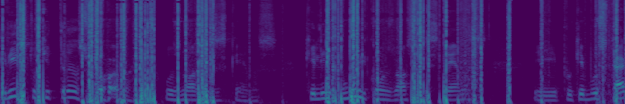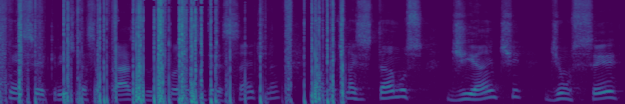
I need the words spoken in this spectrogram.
Cristo que transforma os nossos esquemas, que ele com os nossos sistemas e porque buscar conhecer Cristo, essa frase do Spurgeon é interessante, né? Realmente nós estamos diante de um ser,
